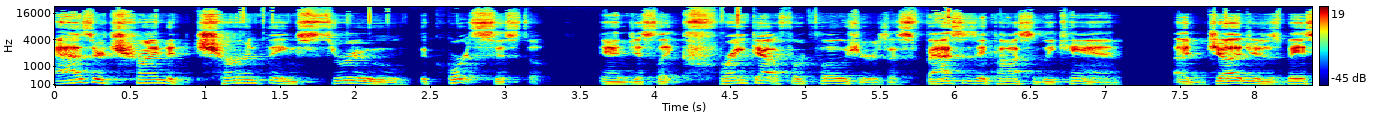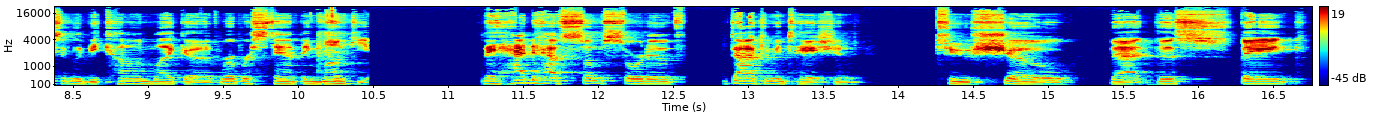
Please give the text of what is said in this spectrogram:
as they're trying to churn things through the court system and just like crank out foreclosures as fast as they possibly can, a judge has basically become like a rubber stamping monkey. They had to have some sort of documentation to show that this bank,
